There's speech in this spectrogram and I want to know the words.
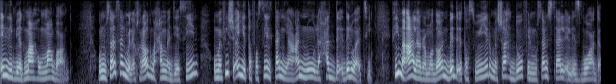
اللي بيجمعهم مع بعض. والمسلسل من إخراج محمد ياسين ومفيش أي تفاصيل تانية عنه لحد دلوقتي. فيما أعلن رمضان بدء تصوير مشاهده في المسلسل الأسبوع ده.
